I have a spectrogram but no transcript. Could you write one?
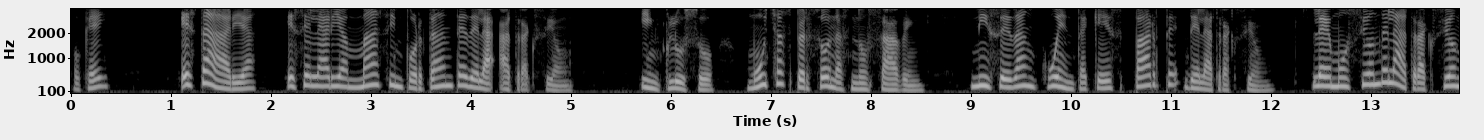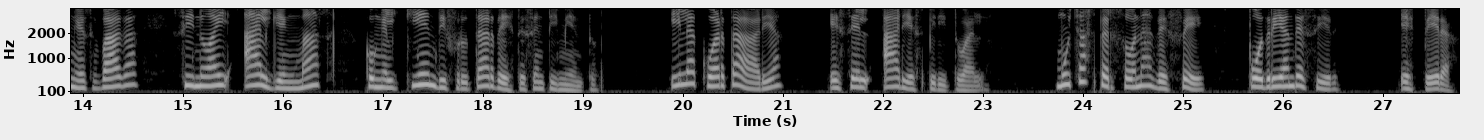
¿ok? Esta área es el área más importante de la atracción. Incluso muchas personas no saben ni se dan cuenta que es parte de la atracción. La emoción de la atracción es vaga si no hay alguien más con el quien disfrutar de este sentimiento. Y la cuarta área es el área espiritual. Muchas personas de fe podrían decir, espera,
